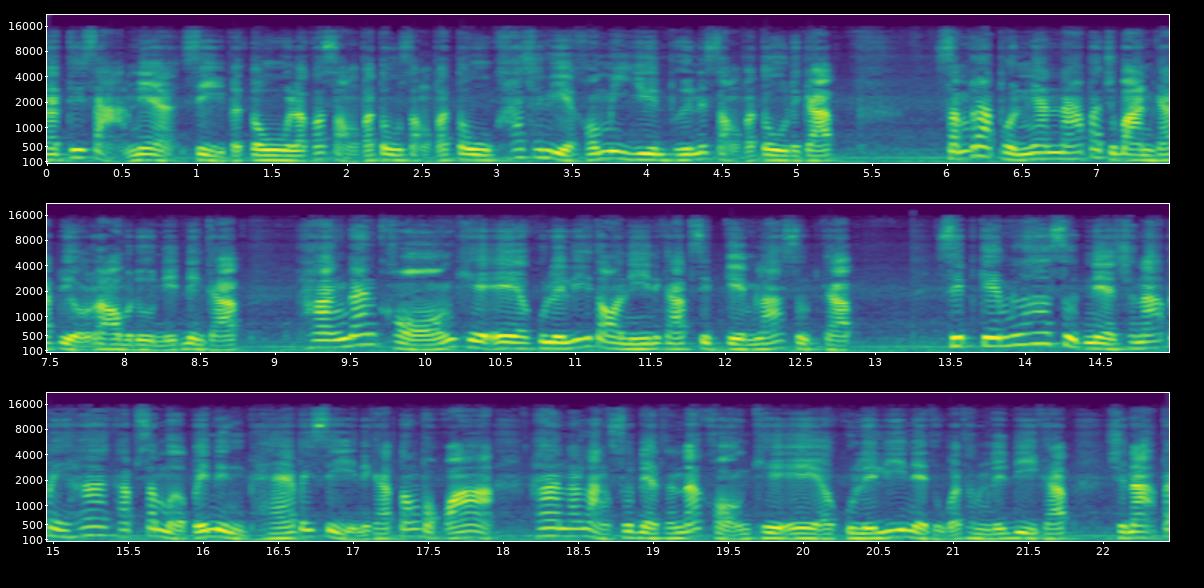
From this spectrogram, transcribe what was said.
นัดที่ 3 เนี่ย 4 ประตู แล้วก็ 2 ประตู 2 ประตู ค่าเฉลี่ยเขามียืนพื้นใน 2 ประตูนะครับสำหรับผลงานณปัจจุบันครับ เดี๋ยวเรามาดูนิดนึงครับ ทางด้านของ KA a k u l e l i ตอนนี้นะครับ 10 เกมล่าสุดครับ 10 เกมล่าสุดเนี่ยชนะไป 5 ครับ เสมอไป 1 แพ้ไป 4 นะครับ ต้องบอกว่า 5 นัดหลังสุดเนี่ยทางด้านของ KA a k u l e l i เนี่ยถือว่าทำได้ดีครับ ชนะไป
